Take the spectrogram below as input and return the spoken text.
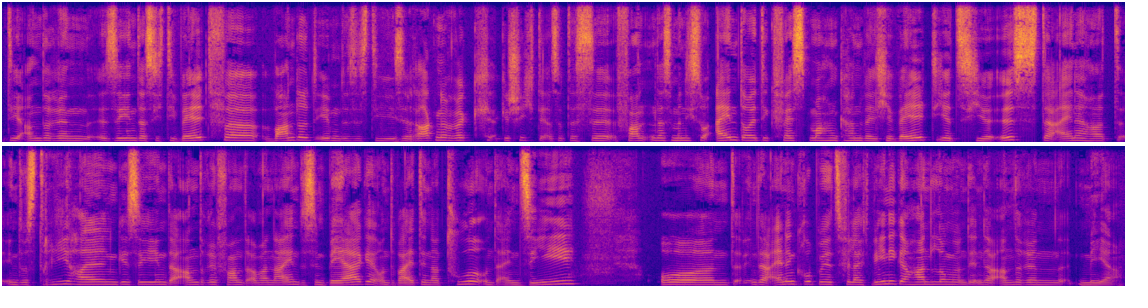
die anderen sehen, dass sich die Welt verwandelt. Eben, das ist diese Ragnarök-Geschichte. Also, dass sie fanden, dass man nicht so eindeutig festmachen kann, welche Welt jetzt hier ist. Der eine hat Industriehallen gesehen, der andere fand aber nein, das sind Berge und weite Natur und ein See. Und in der einen Gruppe jetzt vielleicht weniger Handlung und in der anderen mehr.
